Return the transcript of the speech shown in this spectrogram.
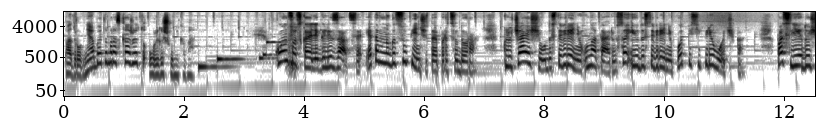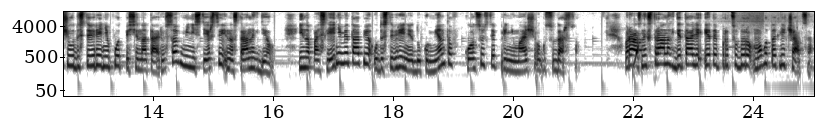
Подробнее об этом расскажет Ольга Шумикова. Консульская легализация – это многоступенчатая процедура, включающая удостоверение у нотариуса и удостоверение подписи переводчика – последующее удостоверение подписи нотариуса в Министерстве иностранных дел и на последнем этапе удостоверение документов в консульстве принимающего государства. В разных странах детали этой процедуры могут отличаться,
